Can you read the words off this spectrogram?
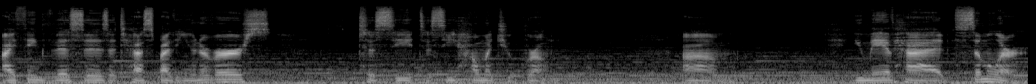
I think this is a test by the universe to see to see how much you've grown. Um, you may have had similar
